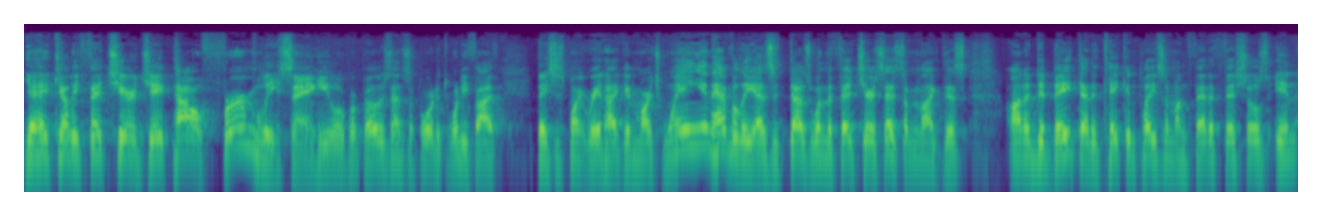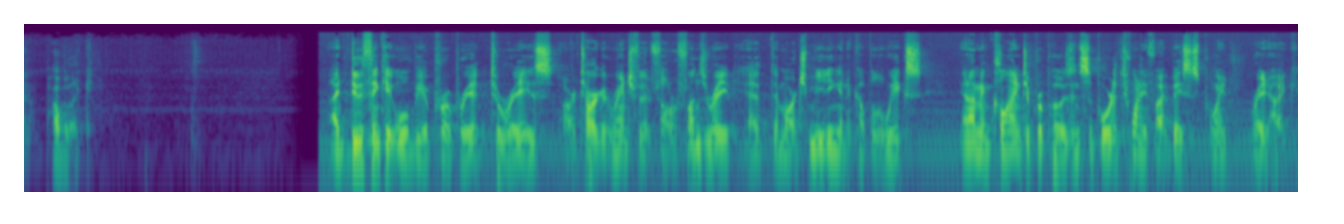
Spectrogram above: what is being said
Yeah, hey, Kelly, Fed Chair Jay Powell firmly saying he will propose and support a 25 basis point rate hike in March, weighing in heavily, as it does when the Fed chair says something like this, on a debate that had taken place among Fed officials in public. I do think it will be appropriate to raise our target range for the federal funds rate at the March meeting in a couple of weeks, and I'm inclined to propose and support a 25 basis point rate hike.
